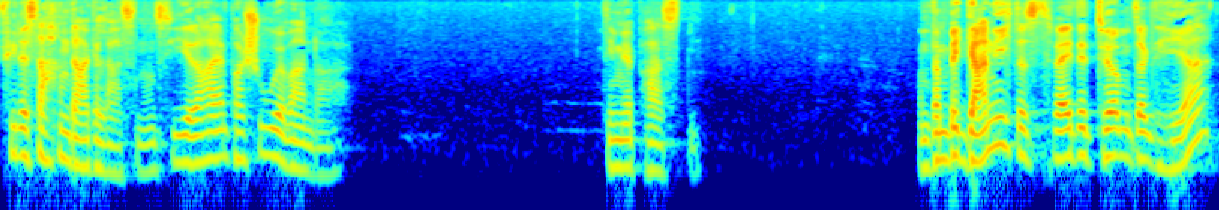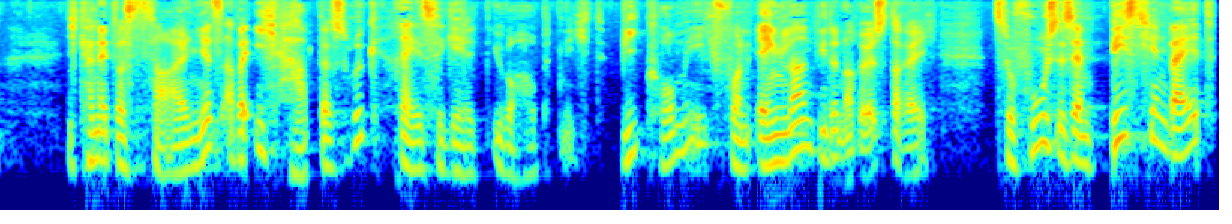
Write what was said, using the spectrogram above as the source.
viele Sachen dagelassen. Und siehe da, ein paar Schuhe waren da, die mir passten. Und dann begann ich das zweite Term und sagte, Herr, ich kann etwas zahlen jetzt, aber ich habe das Rückreisegeld überhaupt nicht. Wie komme ich von England wieder nach Österreich? Zu Fuß ist ein bisschen weit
